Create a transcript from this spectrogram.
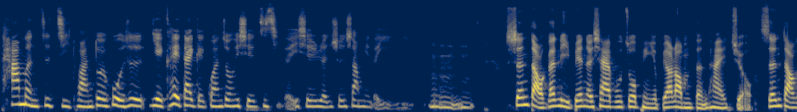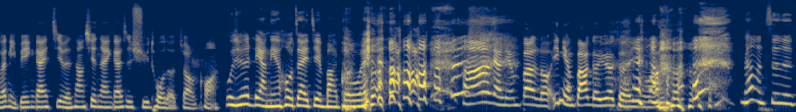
他们自己团队，或者是也可以带给观众一些自己的一些人生上面的意义。嗯嗯嗯。深岛跟里边的下一部作品也不要让我们等太久。深岛跟里边应该基本上现在应该是虚脱的状况。我觉得两年后再见吧，各位。啊，两年半了，一年八个月可以吗？他们真的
